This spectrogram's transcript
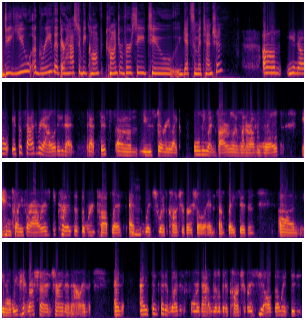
Do you agree that there has to be controversy to get some attention? Um, you know, it's a sad reality that that this um, news story like only went viral and went around the world in 24 hours because of the word topless, and mm-hmm. which was controversial in some places. And um, you know, we've hit Russia and China now, and and I think that it wasn't for that little bit of controversy, although it didn't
